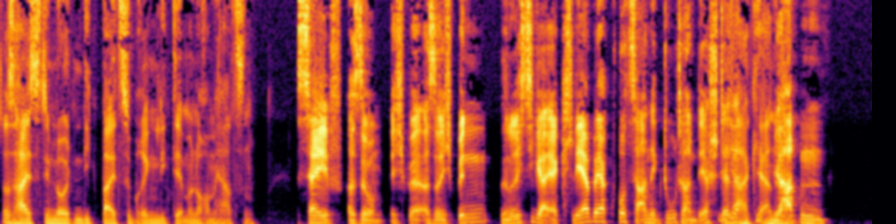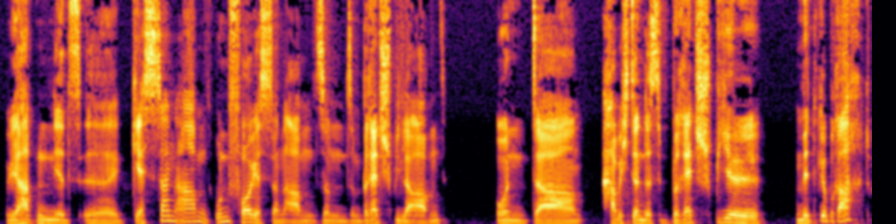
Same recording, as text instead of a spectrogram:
Das heißt, den Leuten League beizubringen, liegt dir immer noch am Herzen. Safe. Also ich bin, also ich bin ein richtiger Erklärbär. Kurze Anekdote an der Stelle. Ja, gerne. Wir hatten, wir hatten jetzt äh, gestern Abend und vorgestern Abend so ein, so ein Brettspielerabend. Und da habe ich dann das Brettspiel mitgebracht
